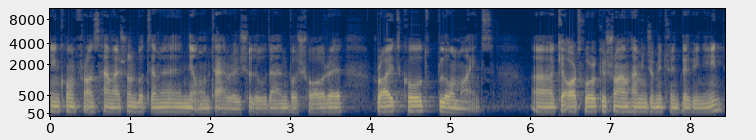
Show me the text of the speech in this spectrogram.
این کنفرانس همشون با تم نئون طراحی شده بودن با شعار Write Code Blow Minds که artwork ش رو هم همینجا می‌تونید ببینید.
